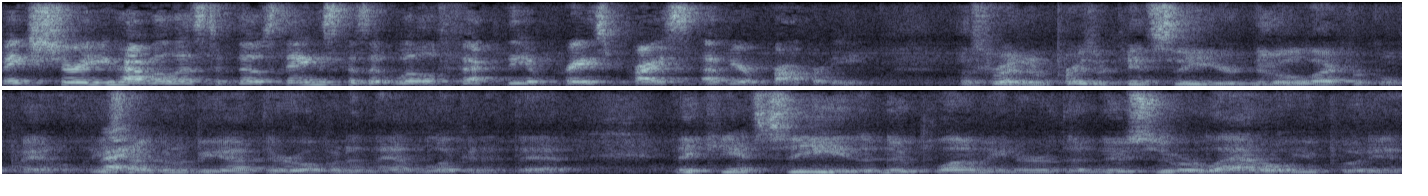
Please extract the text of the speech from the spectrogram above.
make sure you have a list of those things, because it will affect the appraised price of your property. That's right, an appraiser can't see your new electrical panel. He's Right. not gonna be out there opening that and looking at that. They can't see the new plumbing or the new sewer lateral you put in.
